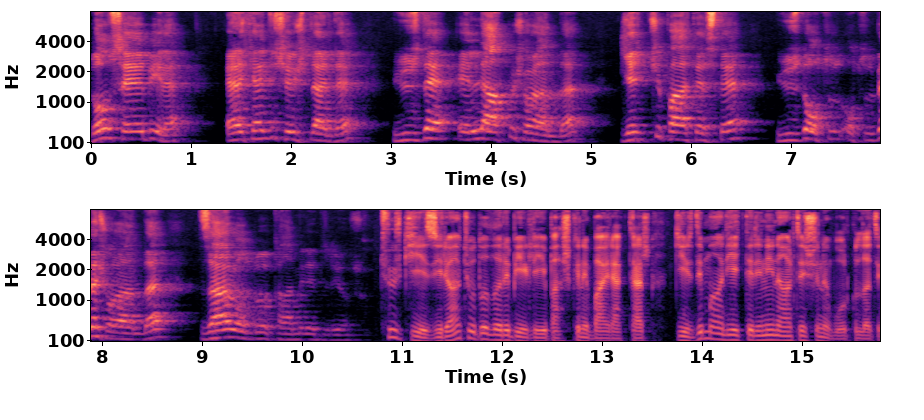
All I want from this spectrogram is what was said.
don sebebiyle erkenci çeşitlerde %50-60 oranında, geçici patateste %30-35 oranında zarar olduğu tahmin ediliyor. Türkiye Ziraat Odaları Birliği Başkanı Bayraktar, girdi maliyetlerinin artışını vurguladı.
